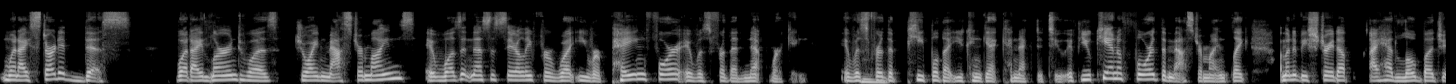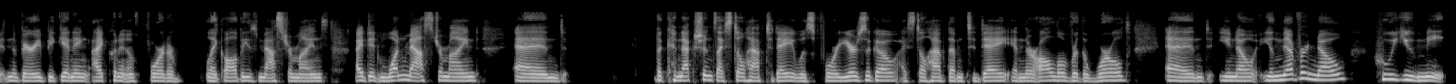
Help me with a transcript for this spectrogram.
When I started this, what I learned was join masterminds. It wasn't necessarily for what you were paying for, it was for the networking. It was mm-hmm. for the people that you can get connected to. If you can't afford the mastermind, like I'm going to be straight up, I had low budget in the very beginning. I couldn't afford a, like all these masterminds. I did one mastermind and the connections I still have today was four years ago. I still have them today, and they're all over the world. And, you know, you'll never know who you meet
